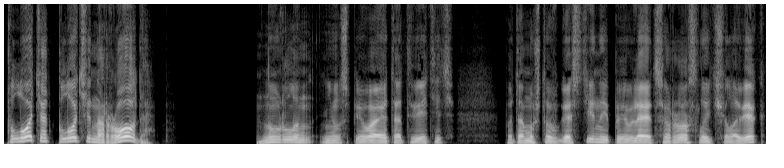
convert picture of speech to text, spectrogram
плоть от плоти народа. Нурлан не успевает ответить, потому что в гостиной появляется рослый человек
